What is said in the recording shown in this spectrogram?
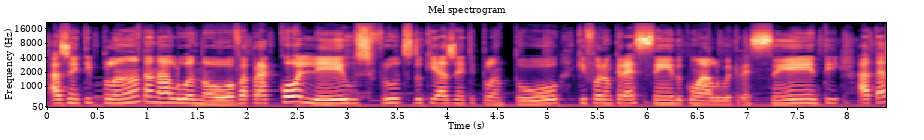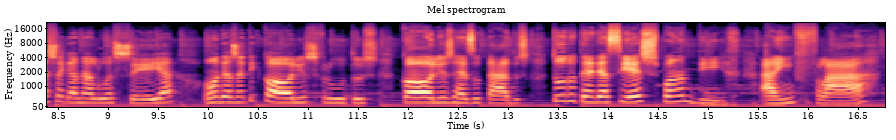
A gente planta na lua nova para colher os frutos do que a gente plantou, que foram crescendo com a lua crescente, até chegar na lua cheia, onde a gente colhe os frutos, colhe os resultados. Tudo tende a se expandir, a inflar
